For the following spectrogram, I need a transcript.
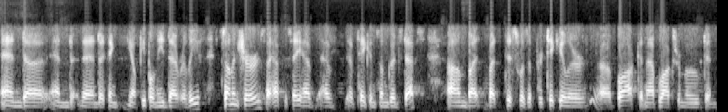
and uh, and and I think you know people need that relief. Some insurers, I have to say, have have, have taken some good steps, um, but but this was a particular uh, block, and that block's removed, and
